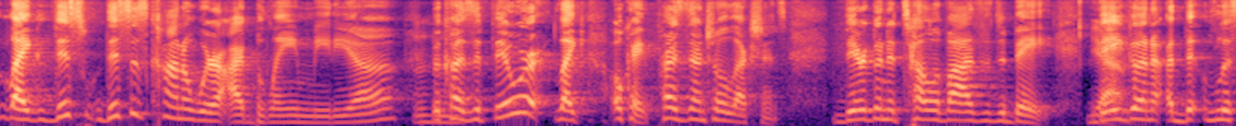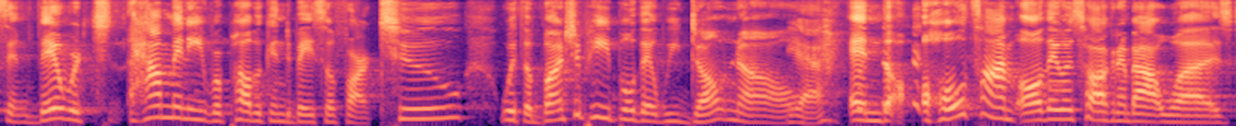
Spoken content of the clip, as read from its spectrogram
like this this is kind of where i blame media Mm-hmm. because if there were like okay presidential elections they're gonna televise the debate Yeah. they're gonna th- listen there were t- how many republican debates so far two with a bunch of people that we don't know Yeah. and the whole time all they were talking about was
